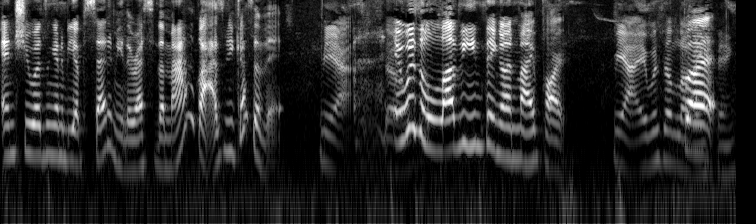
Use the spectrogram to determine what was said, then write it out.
and she wasn't going to be upset at me the rest of the math class because of it. Yeah. It was a loving thing on my part. yeah, it was a loving But- thing.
